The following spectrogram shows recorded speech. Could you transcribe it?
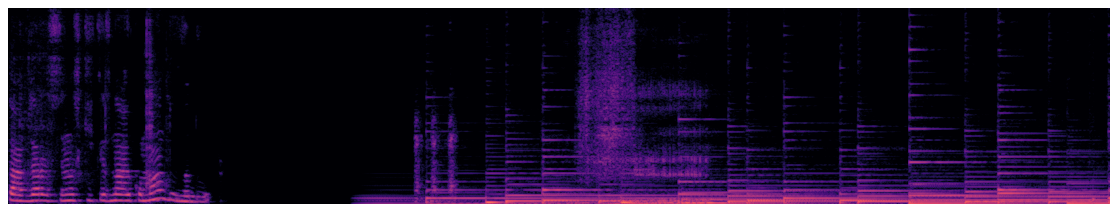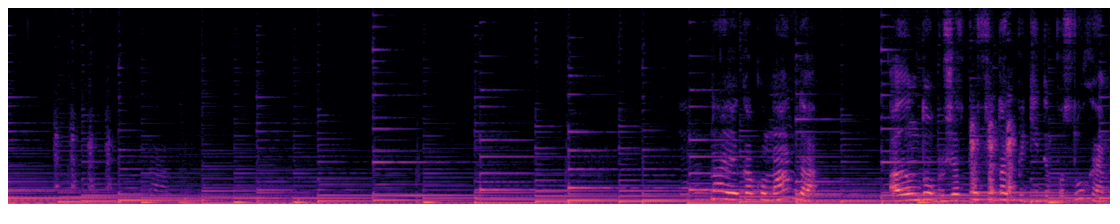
Так, зараз я наскільки знаю команду веду. Яка команда, але ну добре, зараз просто так підійдемо, послухаємо.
